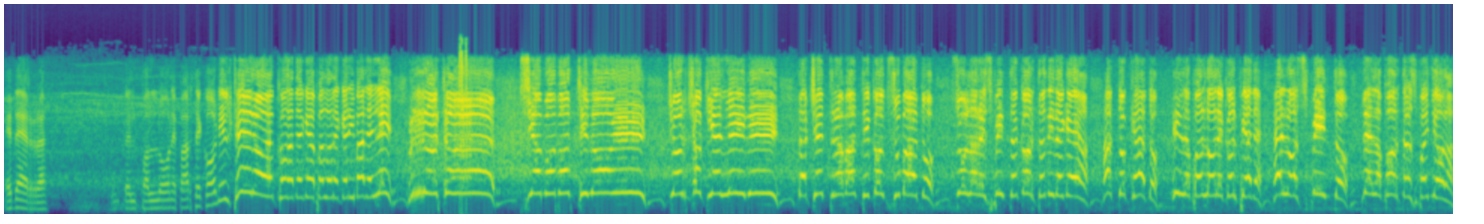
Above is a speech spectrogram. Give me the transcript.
Eder punta il pallone, parte con il tiro, ancora De Gea, pallone che rimane lì, rete! Siamo avanti noi! Giorgio Chiellini da centravanti consumato sulla respinta corta di De Gea, ha toccato il pallone col piede e lo ha spinto nella porta spagnola.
